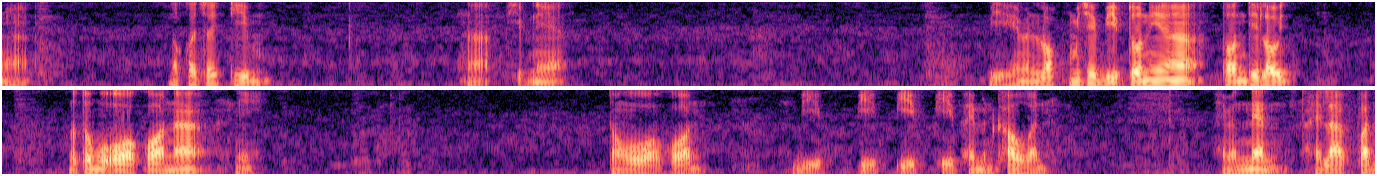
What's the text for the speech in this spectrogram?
นะฮะแล้วก็ใช้กิมนะฮะบีบเนี่ยบีบให้มันล็อกไม่ใช่บีบตัวนี้นะฮะตอนที่เราเราต้องออกก่อนนะนี่ต้องออกก่อน บีบบีบบีบบีบให้มันเข้ากัน ให้มันแน่น ให้รากฟัน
